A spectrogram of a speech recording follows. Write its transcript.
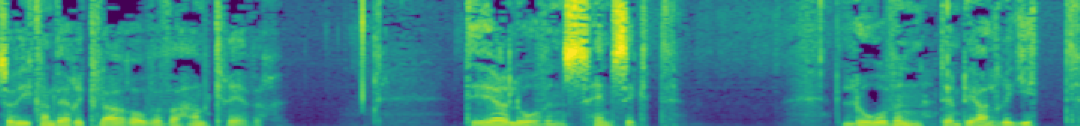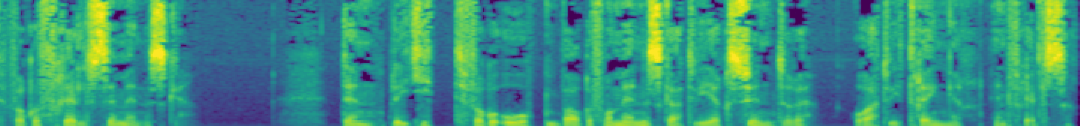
Så vi kan være klar over hva Han krever det er lovens hensikt. Loven, den ble aldri gitt for å frelse mennesket. Den ble gitt for å åpenbare for mennesket at vi er syndere og at vi trenger en frelser.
